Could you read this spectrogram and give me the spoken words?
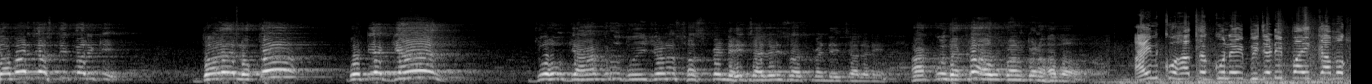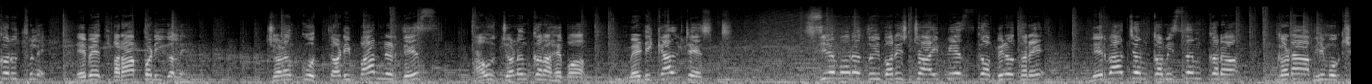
जबरदस्ती कर दल लोक गोटे ग्यांग जो ଗ୍ୟାଙ୍ଗରୁ ଦୁଇ ଜଣ ସସ୍ପେଣ୍ଡ ହେଇସାରିଲେଣି ସସ୍ପେଣ୍ଡ ହେଇସାରିଲେଣି ଆକୁ ଦେଖ ଆଉ କ'ଣ କ'ଣ ହବ ଆଇନକୁ ହାତକୁ ନେଇ ବିଜେଡି ପାଇଁ କାମ କରୁଥିଲେ ଏବେ ଧରା ପଡ଼ିଗଲେ ଜଣଙ୍କୁ ତଡ଼ିପା ନିର୍ଦ୍ଦେଶ ଆଉ ଜଣଙ୍କର ହେବ ମେଡିକାଲ ଟେଷ୍ଟ ସିଏମ୍ଓର ଦୁଇ ବରିଷ୍ଠ ଆଇପିଏସ୍ଙ୍କ ବିରୋଧରେ ନିର୍ବାଚନ କମିଶନଙ୍କର କଡ଼ା ଆଭିମୁଖ୍ୟ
